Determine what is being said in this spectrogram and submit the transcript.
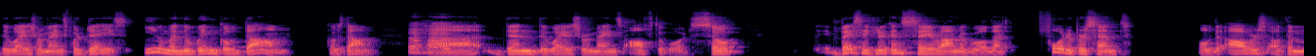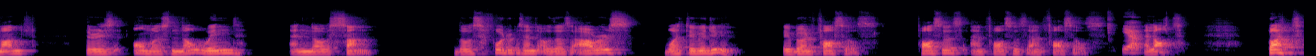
the waves remains for days. Even when the wind goes down, goes down, mm-hmm. Uh, then the waves remains afterwards. So basically, you can say around the world that 40% of the hours of the month there is almost no wind and no sun. Those 40% of those hours, what do we do? We burn fossils, fossils and fossils and fossils. Yeah. A lot. But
